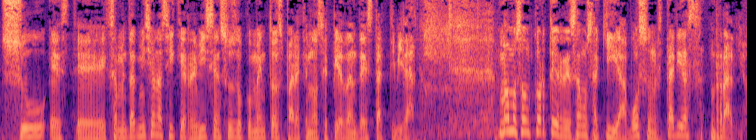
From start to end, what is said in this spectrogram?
su este examen de admisión, así que revisen sus documentos para que no se pierdan de esta actividad. Vamos a un corte y regresamos aquí a Voz Universitarias Radio.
